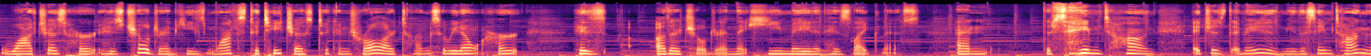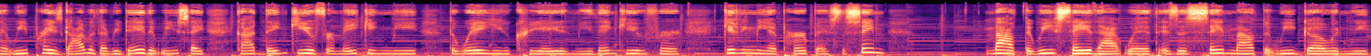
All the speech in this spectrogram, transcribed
watch us hurt His children. He wants to teach us to control our tongue so we don't hurt His other children that He made in His likeness. And the same tongue. It just amazes me. The same tongue that we praise God with every day, that we say, God, thank you for making me the way you created me. Thank you for giving me a purpose. The same mouth that we say that with is the same mouth that we go and we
